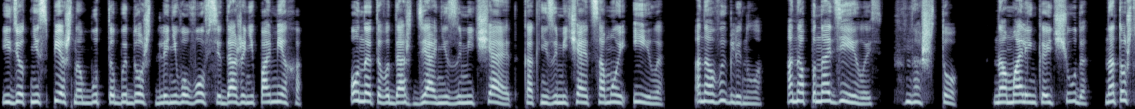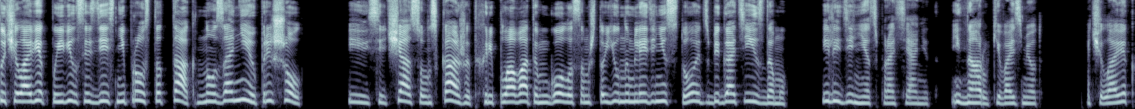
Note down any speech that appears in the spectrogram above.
Идет неспешно, будто бы дождь для него вовсе даже не помеха. Он этого дождя не замечает, как не замечает самой Илы. Она выглянула. Она понадеялась. На что? На маленькое чудо? На то, что человек появился здесь не просто так, но за нею пришел. И сейчас он скажет хрипловатым голосом, что юным леди не стоит сбегать из дому, и леденец протянет, и на руки возьмет. А человек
